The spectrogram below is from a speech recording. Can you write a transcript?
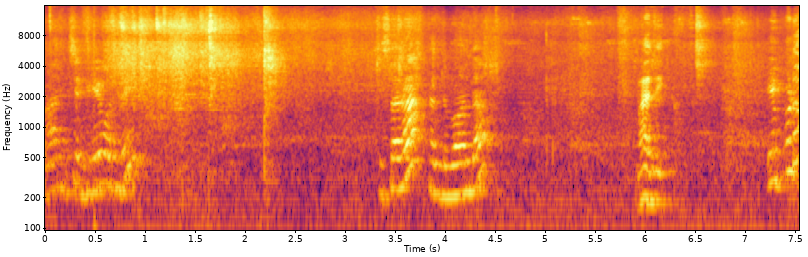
మంచి వ్యూ ఉంది. చూసారా? అంత బాగుందా? అది. ఇప్పుడు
